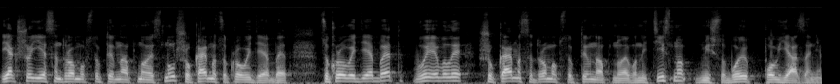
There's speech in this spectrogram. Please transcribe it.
Якщо є синдром обструктивного апної сну, шукаємо цукровий діабет. Цукровий діабет виявили, шукаємо синдром обструктивного апної. Вони тісно між собою пов'язані.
